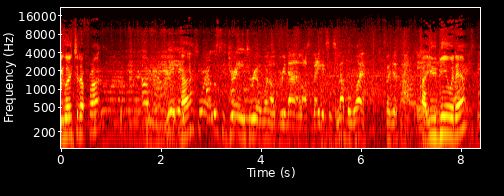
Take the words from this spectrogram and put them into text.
You going to the front? Oh, yeah, yeah, Huh? Juice WRLD, Lucid Dreams, Real 1039 Las Vegas is number one for hip hop. Are you being with them? R&B,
